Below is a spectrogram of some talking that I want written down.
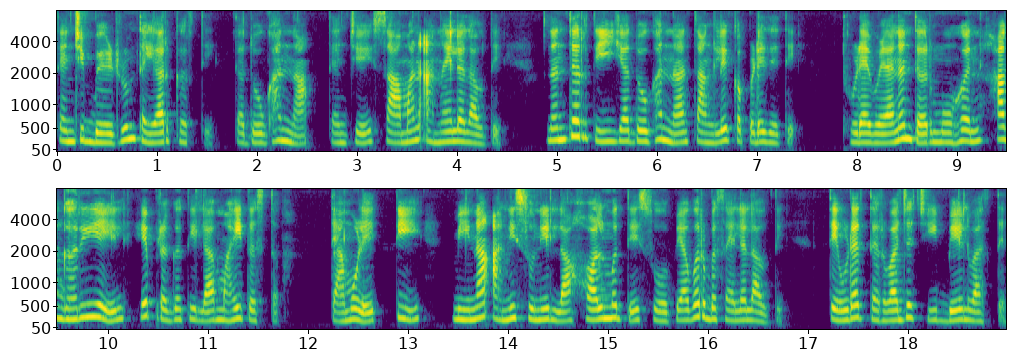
त्यांची बेडरूम तयार करते. त्या दोघांना त्यांचे सामान आणायला लावते. नंतर ती या दोघांना चांगले कपडे देते. थोड्या वेळानंतर मोहन हा घरी येईल हे प्रगतीला माहीत असतं. त्यामुळे ती मीना आणि सुनीलला हॉलमध्ये सोप्यावर बसायला लावते. तेवढ्यात दरवाजाची बेल वाजते.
